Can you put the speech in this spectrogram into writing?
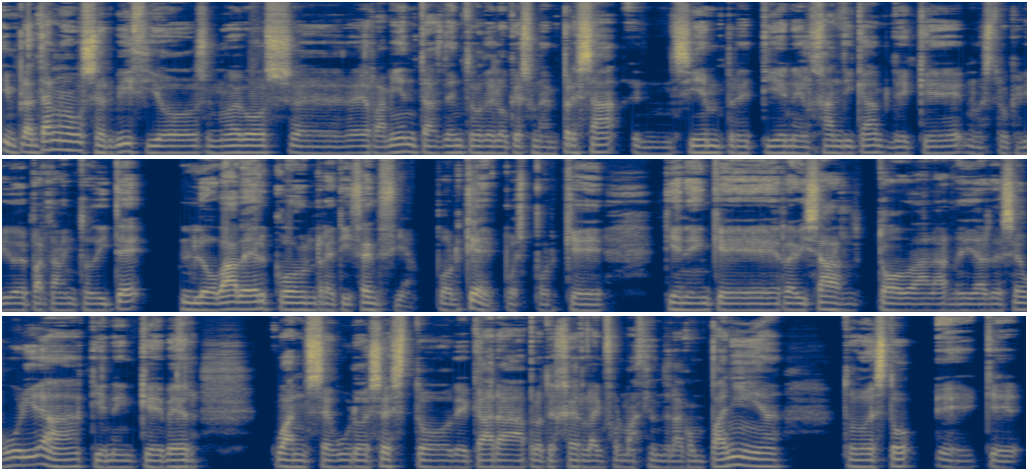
implantar nuevos servicios, nuevas eh, herramientas dentro de lo que es una empresa mm, siempre tiene el hándicap de que nuestro querido departamento de IT lo va a ver con reticencia. ¿Por qué? Pues porque tienen que revisar todas las medidas de seguridad, tienen que ver cuán seguro es esto de cara a proteger la información de la compañía, todo esto eh, que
